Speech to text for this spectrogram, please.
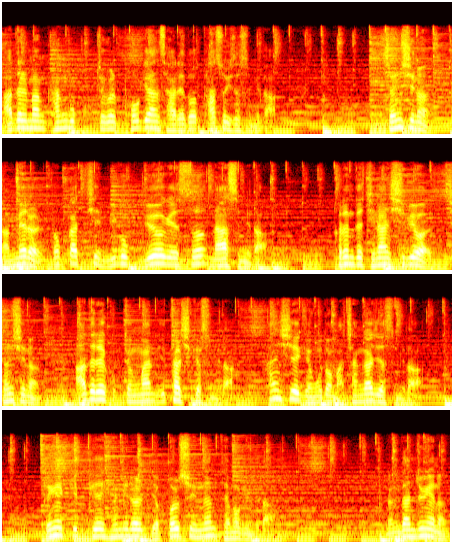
아들만 한국 국적을 포기한 사례도 다수 있었습니다. 전 씨는 남매를 똑같이 미국 뉴욕에서 낳았습니다. 그런데 지난 12월 전 씨는 아들의 국적만 이탈시켰습니다. 한 씨의 경우도 마찬가지였습니다. 병역 기피의 혐의를 엿볼 수 있는 대목입니다. 명단 중에는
